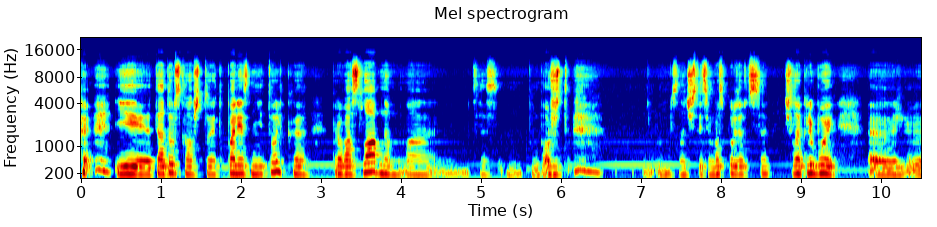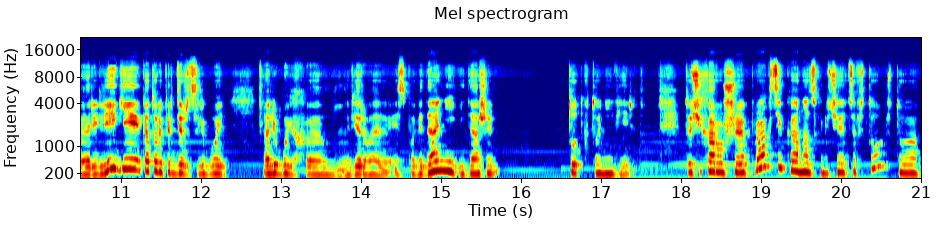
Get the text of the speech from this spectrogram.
И Теодор сказал, что это полезно не только православным, а может значит, этим воспользоваться человек любой э, религии, который придерживается любой, любых э, вероисповеданий, и даже тот, кто не верит. Это очень хорошая практика, она заключается в том, что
